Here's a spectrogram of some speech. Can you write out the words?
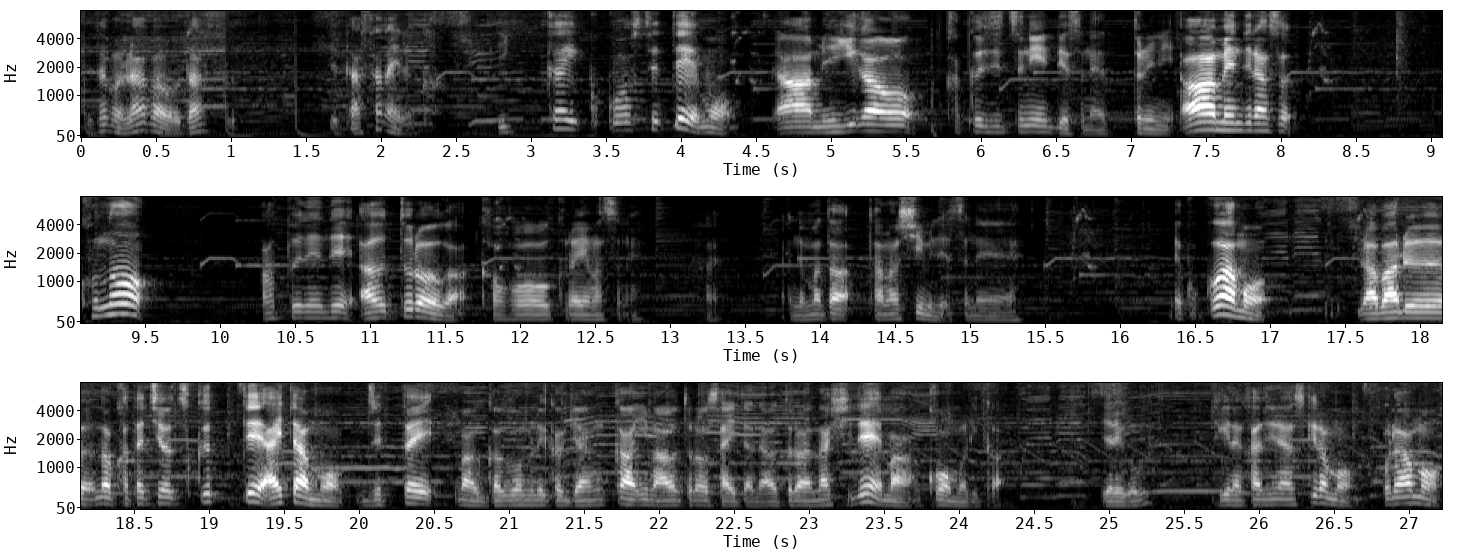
う。で多分ラバーを出す。で出さないのか。一回ここを捨ててもうああ右側を確実にですね。取りに。ああメンテナンス。このアプデでアウトローが下方を食らいますね。はい。でまた楽しみですね。でここはもうラバルの形を作って相手はもう絶対、まあ、ガゴムリかギャンか今アウトロー咲いたんでアウトローなしで、まあ、コウモリかやりゴム的な感じなんですけどもこれはも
